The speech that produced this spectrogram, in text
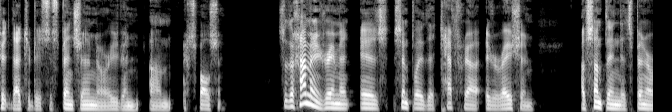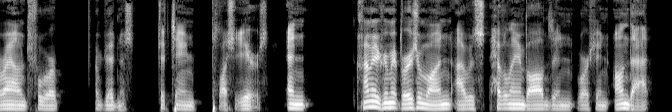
that could be suspension or even um, expulsion. So the common agreement is simply the TEFCA iteration of something that's been around for, oh goodness, 15 plus years. And Common agreement version one, I was heavily involved in working on that.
